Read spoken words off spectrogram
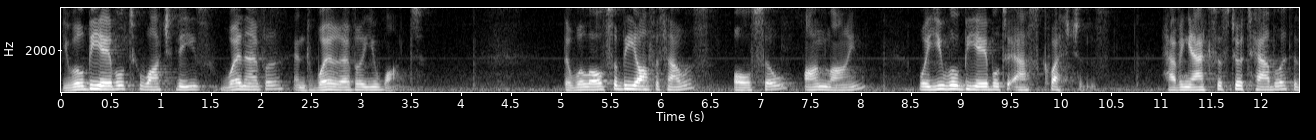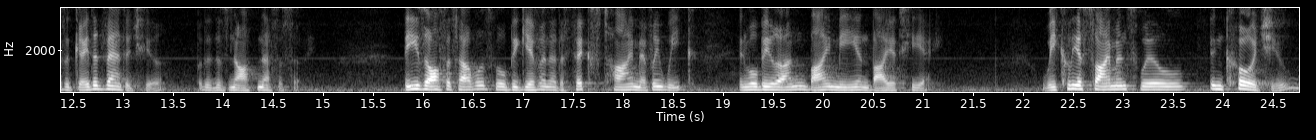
You will be able to watch these whenever and wherever you want. There will also be office hours, also online, where you will be able to ask questions. Having access to a tablet is a great advantage here, but it is not necessary. These office hours will be given at a fixed time every week and will be run by me and by a TA. Weekly assignments will encourage you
